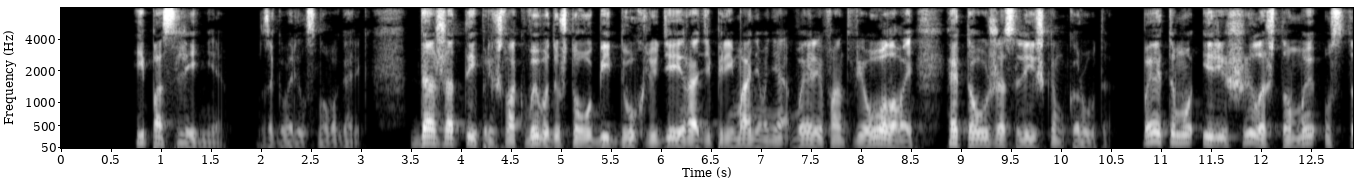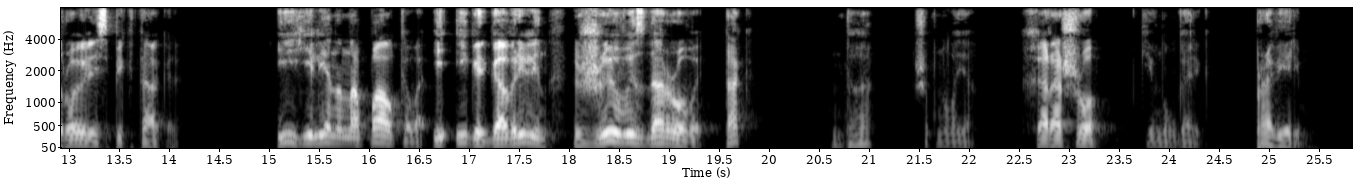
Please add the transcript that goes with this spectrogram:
И последнее, заговорил снова Гарик. Даже ты пришла к выводу, что убить двух людей ради переманивания в Элефант Виоловой – это уже слишком круто. Поэтому и решила, что мы устроили спектакль. И Елена Напалкова, и Игорь Гаврилин живы-здоровы, так? Да, шепнула я. Хорошо, кивнул Гарик. Проверим.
